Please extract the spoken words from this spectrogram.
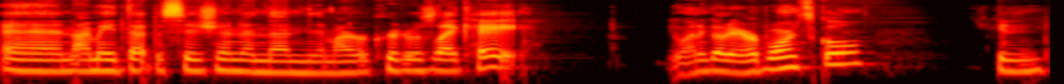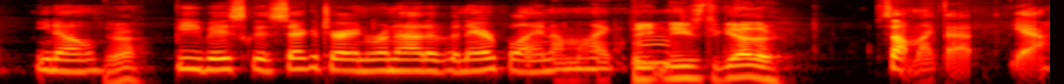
and I made that decision. And then my recruiter was like, "Hey, you want to go to airborne school? You can, you know, Yeah. be basically a secretary and run out of an airplane." I'm like, Feet "Hmm." knees together. Something like that. Yeah.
